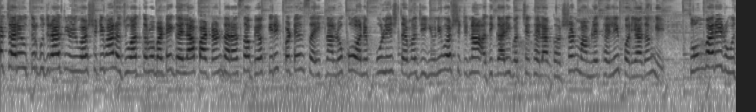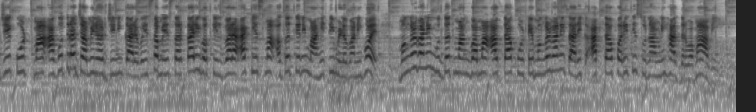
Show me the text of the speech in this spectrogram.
હેમચંદ્રાચાર્ય ઉત્તર ગુજરાત યુનિવર્સિટીમાં રજૂઆત કરવા માટે ગયેલા પાટણ ધારાસભ્ય કિરીટ પટેલ સહિતના લોકો અને પોલીસ તેમજ યુનિવર્સિટીના અધિકારી વચ્ચે થયેલા ઘર્ષણ મામલે થયેલી ફરિયાદ અંગે સોમવારે રોજે કોર્ટમાં આગોતરા જામીન અરજીની કાર્યવાહી સમયે સરકારી વકીલ દ્વારા આ કેસમાં અગત્યની માહિતી મેળવવાની હોય, મંગળવારની મુદત માંગવામાં આવતા કોર્ટે મંગળવારની તારીખ આપતા ફરીથી સુનાવણી હાથ ધરવામાં આવી.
